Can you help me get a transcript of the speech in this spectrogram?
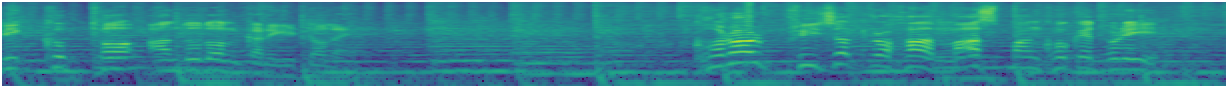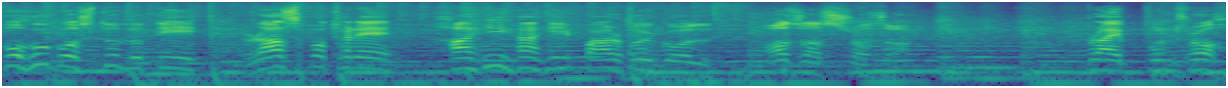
বিক্ষুব্ধ আন্দোলনকাৰীৰ দলে। ঘৰৰ ফ্ৰিজত ৰখা মাছ মাংসকে ধৰি বহু বস্তু লুটি ৰাজপথেৰে হাঁহি হাঁহি পাৰ হৈ গ'ল অজস্ৰজন। প্ৰায় পোন্ধৰশ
